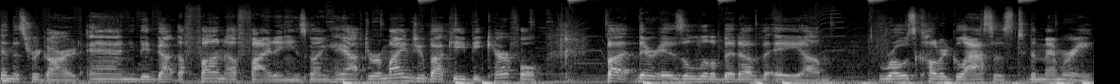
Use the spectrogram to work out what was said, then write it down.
in this regard and they've got the fun of fighting he's going hey i have to remind you bucky be careful but there is a little bit of a um, rose colored glasses to the memory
